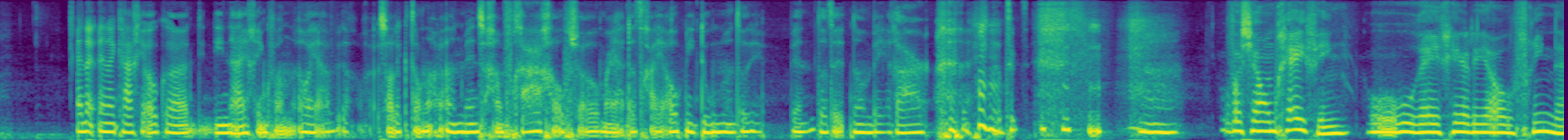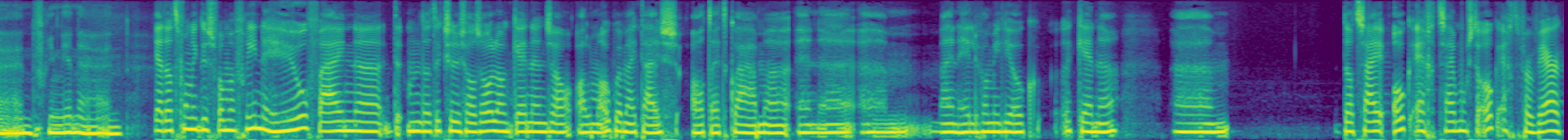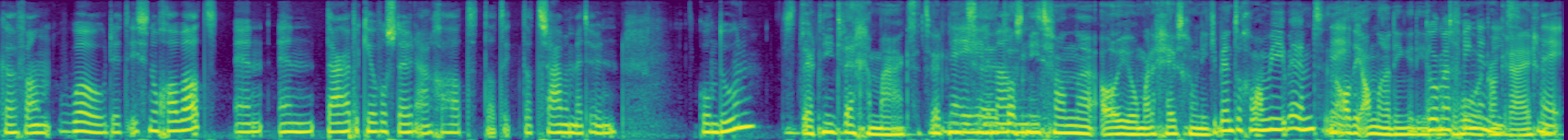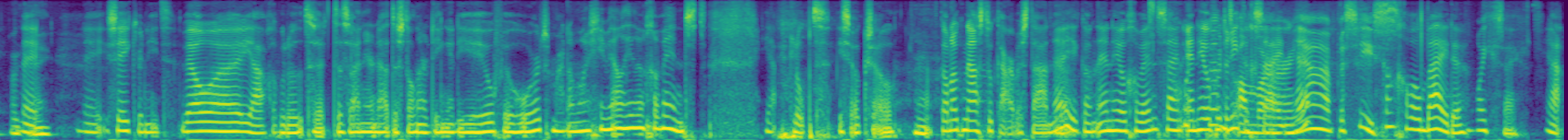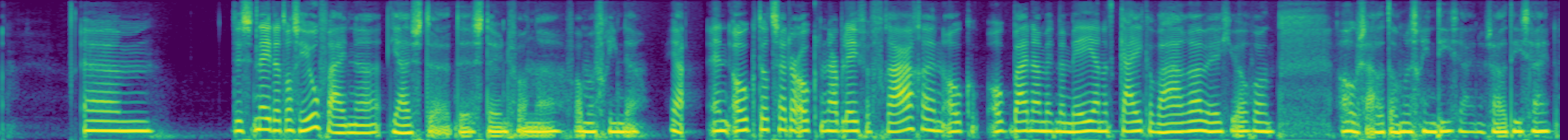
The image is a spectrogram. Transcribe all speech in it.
En, en dan krijg je ook eh, die, die neiging van, oh ja, zal ik dan aan mensen gaan vragen of zo? Maar ja, dat ga je ook niet doen, want dat, je bent, dat, dan ben je raar. Dat doet. Hoe was jouw omgeving? Hoe, reageerden jouw vrienden en vriendinnen? En, Ja, dat vond ik dus van mijn vrienden heel fijn. eh, omdat ik ze dus al zo lang ken en zo allemaal ook bij mij thuis altijd kwamen. En eh, ehm, mijn hele familie ook eh, kennen. Ehm, dat zij ook echt, zij moesten ook echt verwerken van wow, dit is nogal wat. En, en daar heb ik heel veel steun aan gehad. Dat ik dat samen met hun kon doen. Dus het werd niet weggemaakt. Het, werd Nee, niet, eh, het was niet. niet van, eh, oh joh, maar dat geeft gewoon niet. Je bent toch gewoon wie je bent? En al die andere dingen die je Door allemaal mijn te horen vrienden kan niet. krijgen. Nee, Oké. nee. Nee, zeker niet. Wel, eh, ja, ik bedoel, dat zijn inderdaad de standaard dingen die je heel veel hoort. Maar dan was je wel heel gewenst. Ja, klopt. Is ook zo. Ja. Het kan ook naast elkaar bestaan. Hè? Ja. Je kan en heel gewenst zijn en heel Punt, verdrietig Amber. zijn. Hè? Ja, precies. kan gewoon beide. Mooi gezegd. Ja. Ehm, dus nee, dat was heel fijn. eh, juist de, de steun van, eh, van mijn vrienden. Ja, en ook dat zij er ook naar bleven vragen. En ook, ook bijna met me mee aan het kijken waren. Weet je wel, van... Oh, zou het dan misschien die zijn? Of zou het die zijn?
